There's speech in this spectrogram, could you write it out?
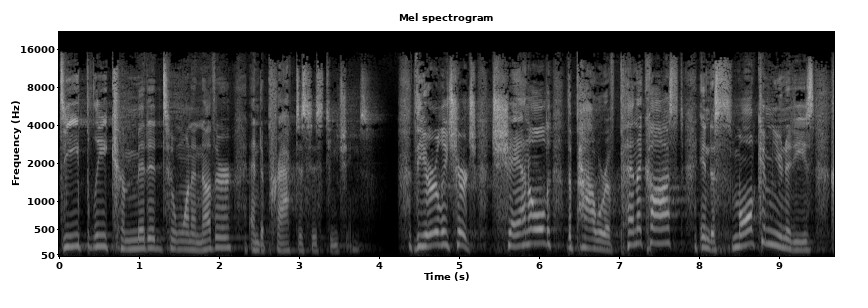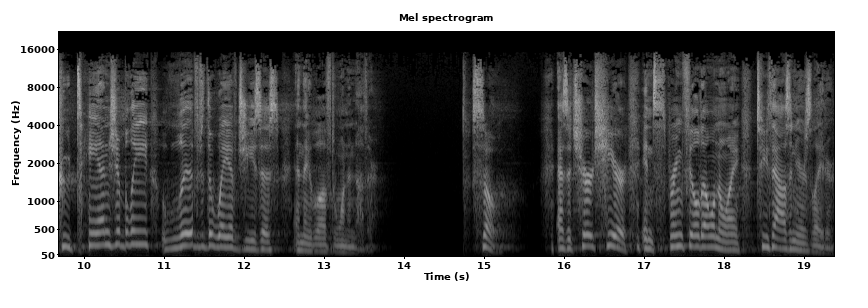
deeply committed to one another and to practice his teachings. The early church channeled the power of Pentecost into small communities who tangibly lived the way of Jesus and they loved one another. So, as a church here in Springfield, Illinois, 2,000 years later,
